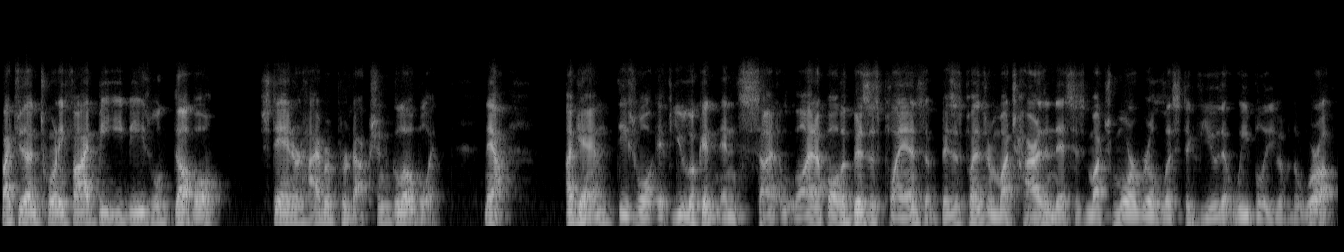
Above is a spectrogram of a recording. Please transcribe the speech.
By 2025, BEVs will double standard hybrid production globally. Now, again, these will, if you look at and sign, line up all the business plans, the business plans are much higher than this, is much more realistic view that we believe of the world.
